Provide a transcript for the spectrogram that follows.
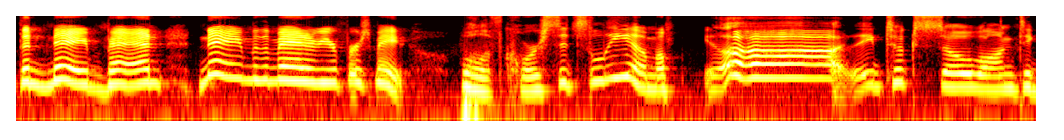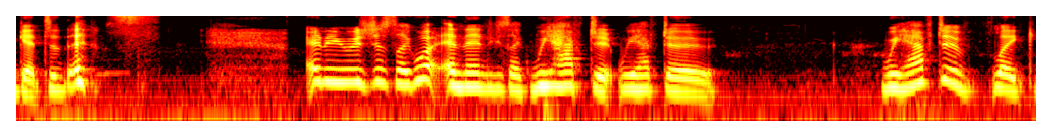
the name, man, name of the man of your first mate. Well, of course it's Liam. Ah, it took so long to get to this. And he was just like, what? And then he's like, we have to, we have to, we have to, like,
